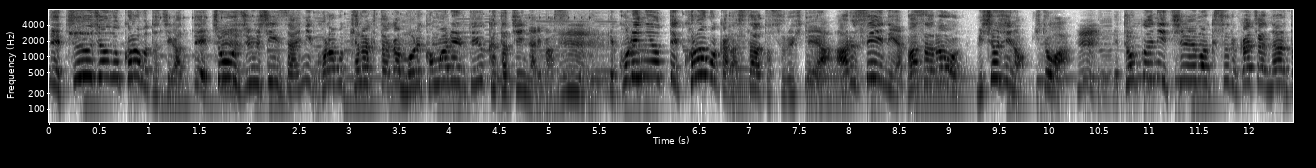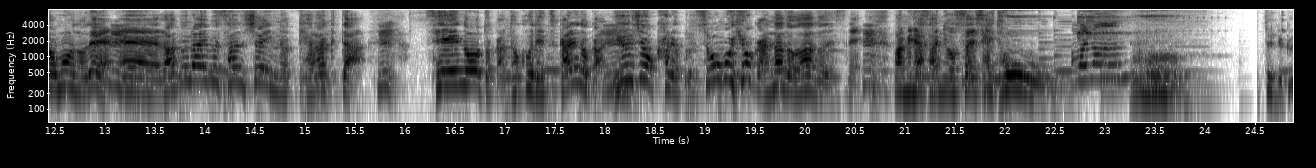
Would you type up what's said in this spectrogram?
で通常のコラボと違って超重心祭にコラボキャラクターが盛り込まれるという形になります、うん。でこれによってコラボからスタートする人やアルセーヌやバサラを未所持の人は、うん。で特に注目するガチャになると思うので、えーラブライブサンシャインのキャラクター、うん性能とかどこで使えるのか、ん。友情火力総合評価などなどですね、まあ、皆さんにお伝えしたいと。思います。全力？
